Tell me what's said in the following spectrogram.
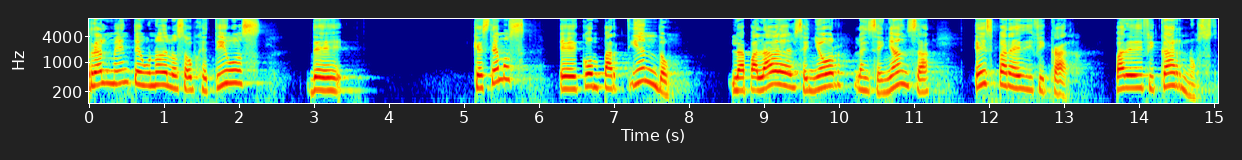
Realmente uno de los objetivos de que estemos eh, compartiendo la palabra del Señor, la enseñanza, es para edificar, para edificarnos.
